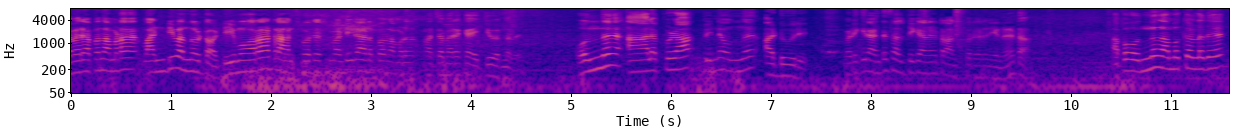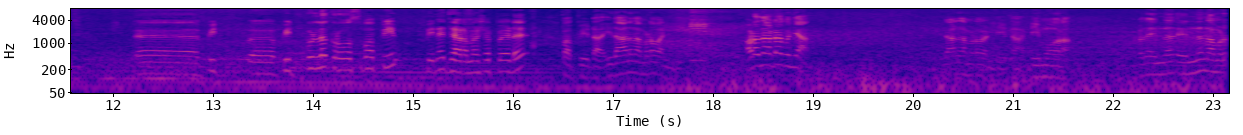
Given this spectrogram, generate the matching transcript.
മച്ചമര അപ്പൊ നമ്മുടെ വണ്ടി വന്നു കേട്ടോ. ഡിമോറ ട്രാൻസ്പോർട്ടേഷൻ വണ്ടിയിലാണ് ഇപ്പൊ നമ്മൾ മച്ചമര കയറ്റി വരുന്നത് ഒന്ന് ആലപ്പുഴ പിന്നെ ഒന്ന് അടൂർ ഇവിടേക്ക് രണ്ട് സ്ഥലത്തേക്കാണ് ട്രാൻസ്പോർട്ടേഷൻ ചെയ്യുന്നത് കേട്ടോ. അപ്പോൾ ഒന്ന് നമുക്കുള്ളത് പിറ്റ്പുള്ള് ക്രോസ് പപ്പിയും പിന്നെ ജർമ്മൻ ഷെപ്പേഡ് കേട്ടോ ഇതാണ് നമ്മുടെ വണ്ടി. അവിടെ നോട്ടോ കുഞ്ഞാ. ഇതാണ് നമ്മുടെ വണ്ടി കേട്ടോ ഡിമോറ അപ്പോൾ ഇന്ന് ഇന്ന് നമ്മൾ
